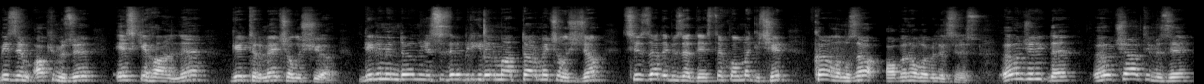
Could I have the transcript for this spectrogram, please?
bizim akümüzü eski haline getirmeye çalışıyor. Dilimin döndüğünce sizlere bilgilerimi aktarmaya çalışacağım. Sizler de bize destek olmak için kanalımıza abone olabilirsiniz. Öncelikle ölçü aletimizi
